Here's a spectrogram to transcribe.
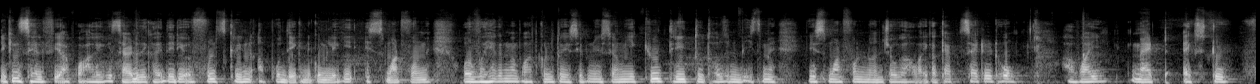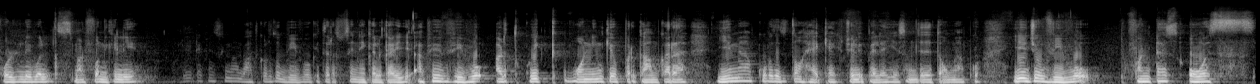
लेकिन सेल्फी आपको आगे की साइड दिखाई दे रही है और फुल स्क्रीन आपको देखने को मिलेगी इस स्मार्टफ़ोन में। और वही अगर मैं बात करूँ तो ऐसे भी ये क्यू थ्री टू थाउज़ेंड बीस में ये स्मार्टफ़ोन लॉन्च होगा, हवाई का। एक्साइटेड हो Huawei Mate X two foldable smartphone के लिए। टेक्निक्स की मैं बात करूँ तो वीवो की तरफ़ से निकल कर ये अभी वीवो अर्थ क्विक वार्निंग के ऊपर काम कर रहा है। ये मैं आपको बता देता हूँ है क्या एक्चुअली पहले ये समझा देता हूँ मैं आपको। ये जो वीवो फंटस ओएस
